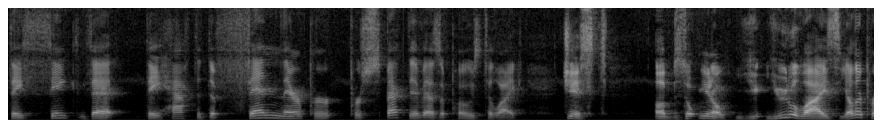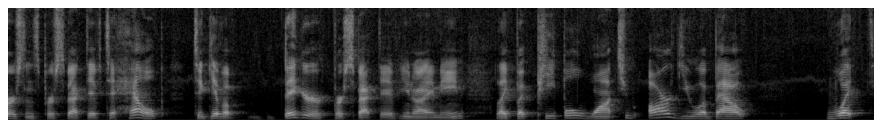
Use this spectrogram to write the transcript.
They think that they have to defend their per- perspective as opposed to like just absorb you know u- utilize the other person's perspective to help to give a bigger perspective you know what i mean? Like but people want to argue about what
